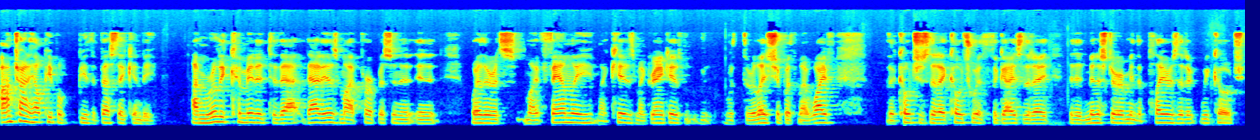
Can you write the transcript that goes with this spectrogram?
I'm trying to help people be the best they can be. I'm really committed to that. That is my purpose it, whether it's my family, my kids, my grandkids, with the relationship with my wife, the coaches that I coach with, the guys that I that administer. I mean, the players that we coach,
